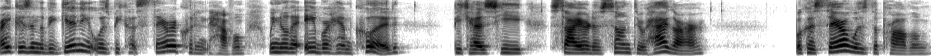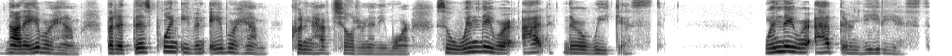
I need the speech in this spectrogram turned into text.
right? Because in the beginning it was because Sarah couldn't have them. We know that Abraham could because he sired a son through Hagar, because Sarah was the problem, not Abraham. But at this point, even Abraham couldn't have children anymore. So when they were at their weakest, when they were at their neediest,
